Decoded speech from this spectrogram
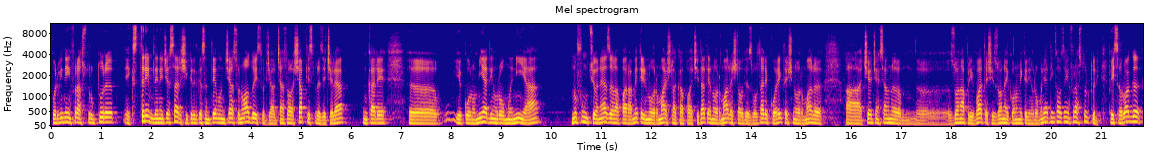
vorbim de infrastructură extrem de necesară și cred că suntem în ceasul nu al 12 al ceasul al 17-lea, în care uh, economia din România nu funcționează la parametrii normali și la capacitate normală și la o dezvoltare corectă și normală a ceea ce înseamnă uh, zona privată și zona economică din România din cauza infrastructurii. Păi să roagă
